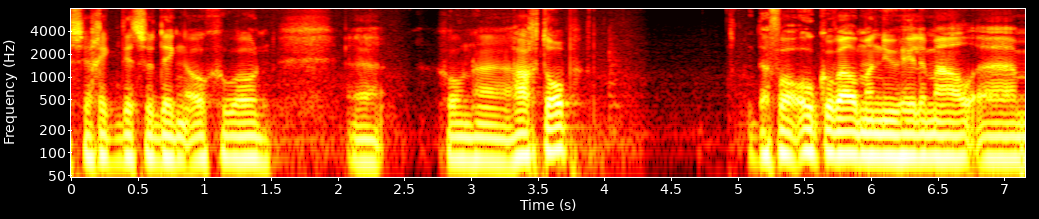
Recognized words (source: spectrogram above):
zeg ik dit soort dingen ook gewoon, gewoon hardop. Daarvoor ook al wel, maar nu helemaal... Ehm,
